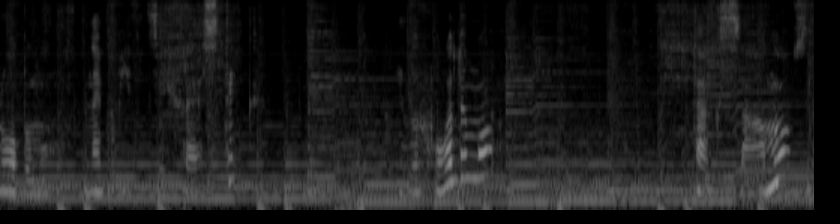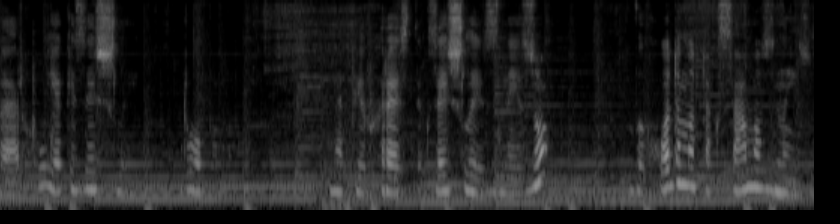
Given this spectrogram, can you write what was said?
Робимо напів цей хрестик. І виходимо так само зверху, як і зайшли. Робимо напівхрестик, зайшли знизу, виходимо так само знизу.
